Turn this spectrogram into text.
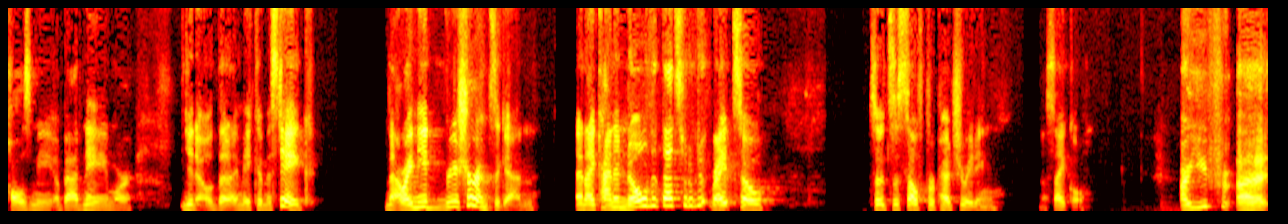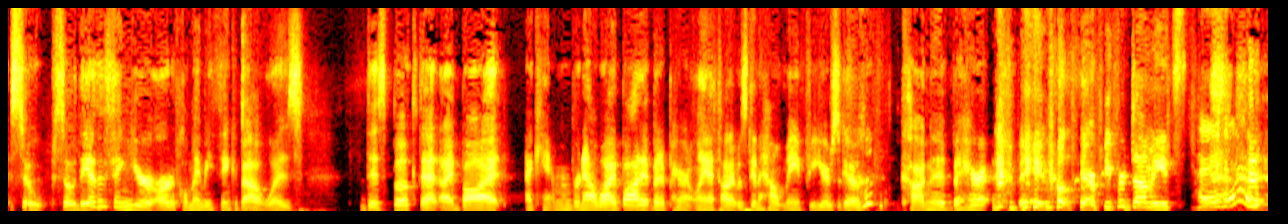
calls me a bad name or, you know, that I make a mistake, now I need reassurance again. And I kind of know that that's what I'm doing, right? So so it's a self-perpetuating cycle are you uh, so so the other thing your article made me think about was this book that i bought i can't remember now why i bought it but apparently i thought it was going to help me a few years ago. Cognitive behavioral therapy for dummies. Hey hey.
